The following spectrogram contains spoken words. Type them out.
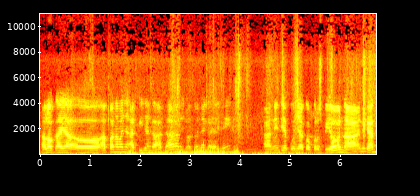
kalau kayak uh, apa namanya akinya nggak ada ini contohnya kayak ini. Nah ini dia punya koper spion. Nah ini kan.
